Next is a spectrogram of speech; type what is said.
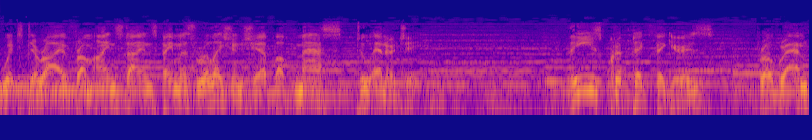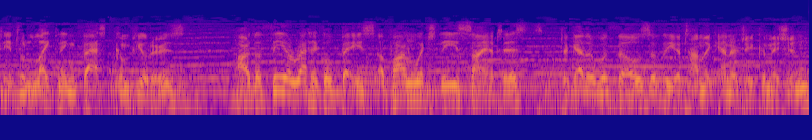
which derive from Einstein's famous relationship of mass to energy. These cryptic figures, programmed into lightning-fast computers, are the theoretical base upon which these scientists, together with those of the Atomic Energy Commission,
